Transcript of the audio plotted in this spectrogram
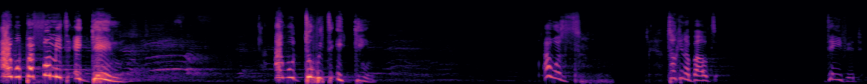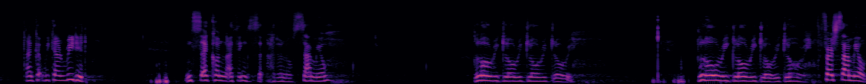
I will perform it again. I will do it again. I was talking about David, and we can read it in second, I think, I don't know, Samuel. Glory, glory, glory, glory. Glory, glory, glory, glory. First Samuel,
